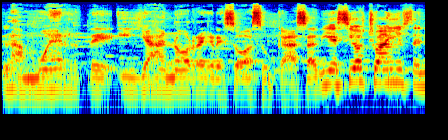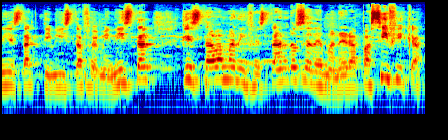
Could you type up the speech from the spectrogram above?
la muerte y ya no regresó a su casa. 18 años tenía esta activista feminista que estaba manifestándose de manera pacífica.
